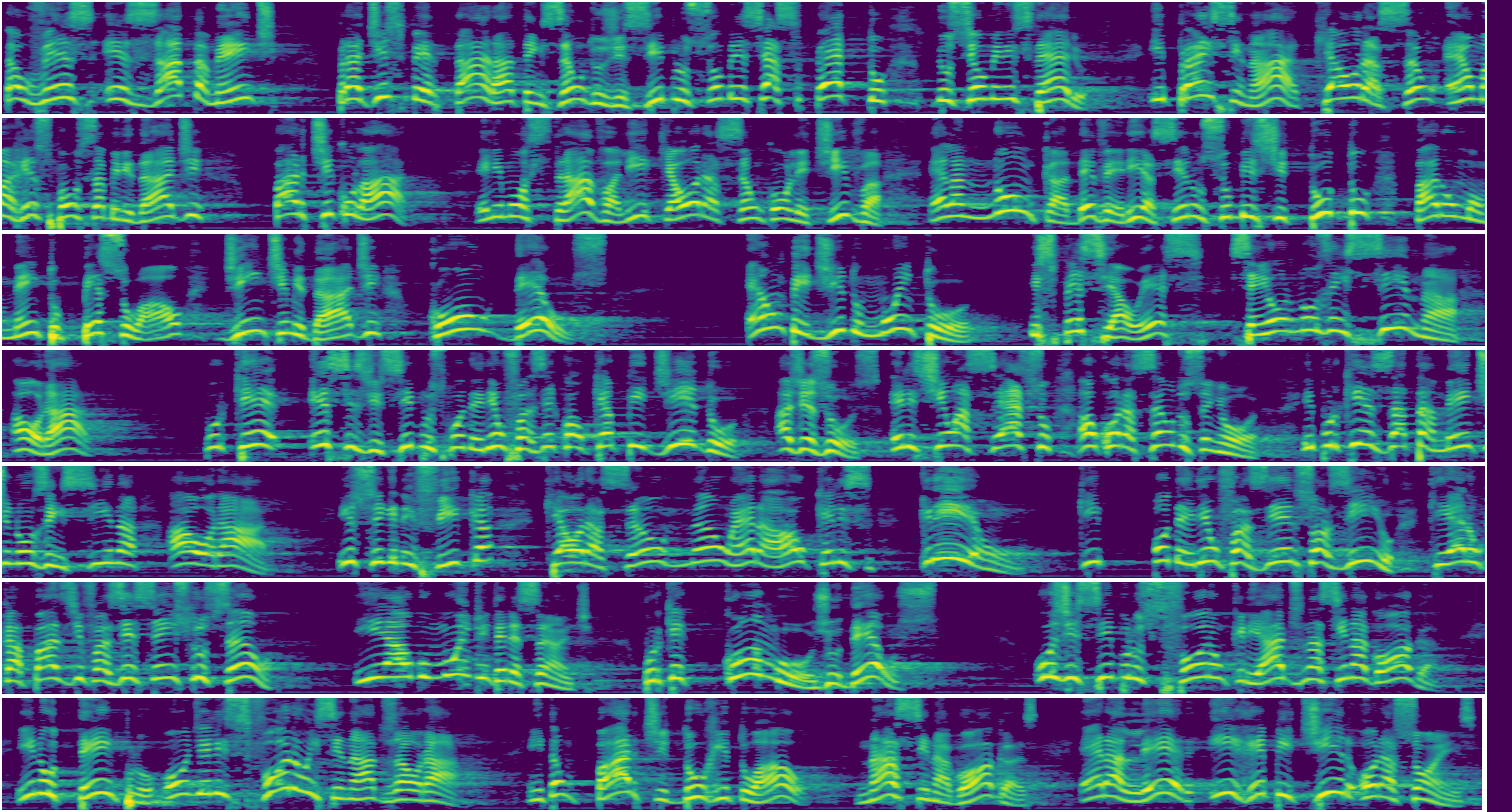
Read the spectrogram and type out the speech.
Talvez exatamente para despertar a atenção dos discípulos sobre esse aspecto do seu ministério e para ensinar que a oração é uma responsabilidade particular. Ele mostrava ali que a oração coletiva, ela nunca deveria ser um substituto para um momento pessoal de intimidade com Deus. É um pedido muito especial esse. Senhor, nos ensina a orar, porque esses discípulos poderiam fazer qualquer pedido a Jesus, eles tinham acesso ao coração do Senhor. E por que exatamente nos ensina a orar? Isso significa que a oração não era algo que eles criam, que poderiam fazer sozinho, que eram capazes de fazer sem instrução. E é algo muito interessante, porque como judeus, os discípulos foram criados na sinagoga e no templo onde eles foram ensinados a orar. Então, parte do ritual nas sinagogas era ler e repetir orações.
